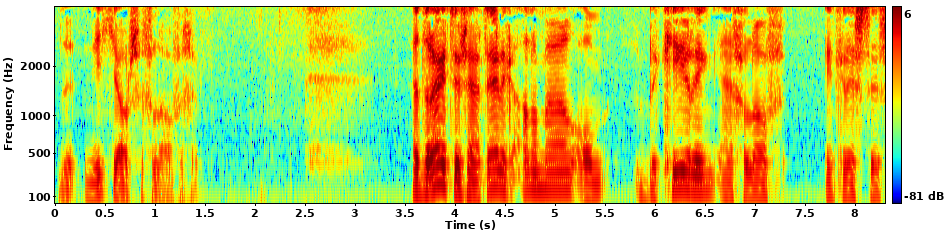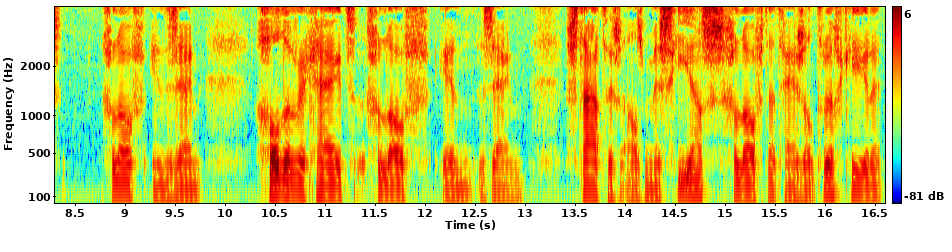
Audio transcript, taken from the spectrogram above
de niet-Joodse gelovigen. Het draait dus uiteindelijk allemaal om bekering en geloof in Christus, geloof in zijn goddelijkheid, geloof in zijn status als Messias, geloof dat hij zal terugkeren,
